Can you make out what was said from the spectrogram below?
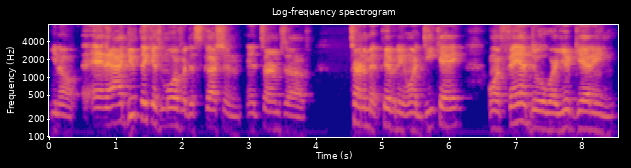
you know, and I do think it's more of a discussion in terms of tournament pivoting on DK on FanDuel, where you're getting,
